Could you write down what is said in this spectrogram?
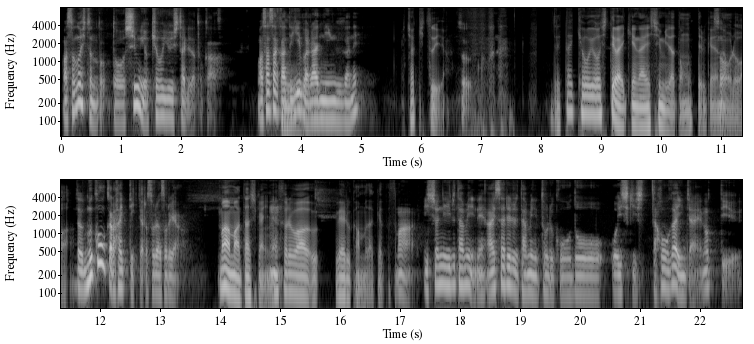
まあ、その人のと趣味を共有したりだとか、まあ、ささかで言えばランニングがね、めっちゃきついやん。そう。絶対強要してはいけない趣味だと思ってるけどな、俺は。向こうから入ってきたらそれはそれやん。まあまあ確かにね、うんそれはウウェルカムだけどさ。まあ、一緒にいるためにね、愛されるために取る行動を意識した方がいいんじゃないのっていう、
